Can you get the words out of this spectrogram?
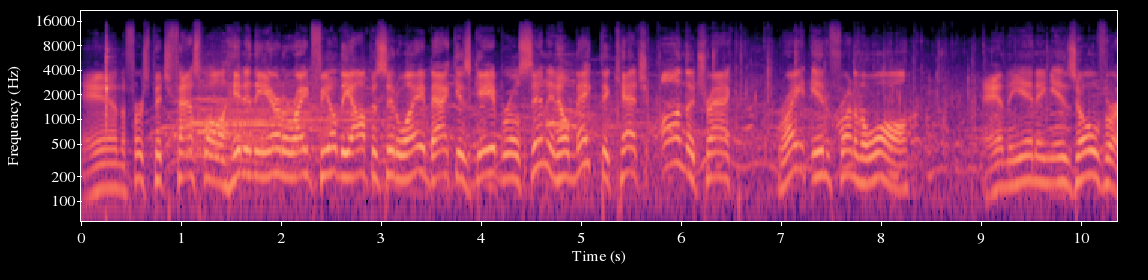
And the first pitch fastball hit in the air to right field the opposite way. Back is Gabrielson, and he'll make the catch on the track right in front of the wall. And the inning is over.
